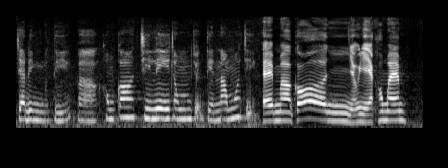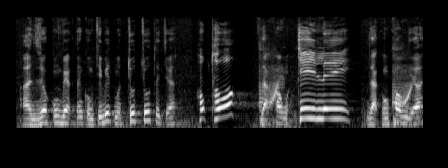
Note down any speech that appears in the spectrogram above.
gia đình một tí và không có chi ly trong chuyện tiền nong á chị? Em à, có nhậu nhẹt không em? À, Do công việc nên cũng chỉ biết một chút chút thôi chị ơi hút thuốc? Dạ không ạ. Chi ly? Dạ cũng không chị ơi.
